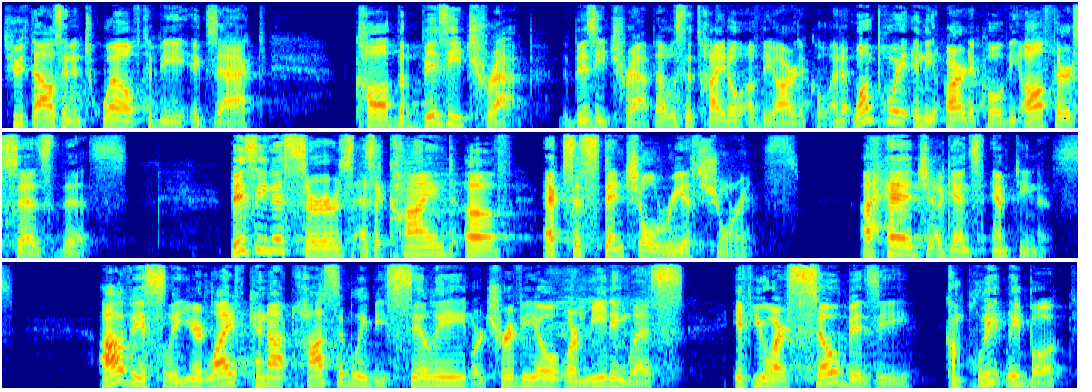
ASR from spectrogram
2012 to be exact, called The Busy Trap. The Busy Trap. That was the title of the article. And at one point in the article, the author says this Busyness serves as a kind of existential reassurance, a hedge against emptiness. Obviously, your life cannot possibly be silly or trivial or meaningless if you are so busy, completely booked,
